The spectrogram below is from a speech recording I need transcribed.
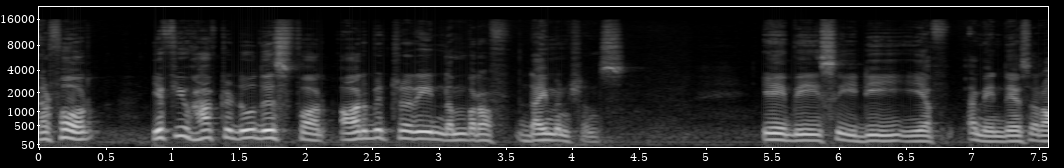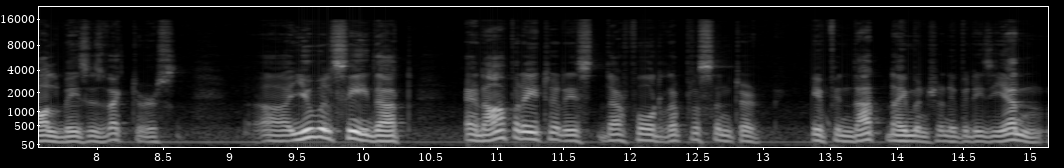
Therefore, if you have to do this for arbitrary number of dimensions a, b, c, d, e, f I mean these are all basis vectors, uh, you will see that an operator is therefore represented if in that dimension if it is n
